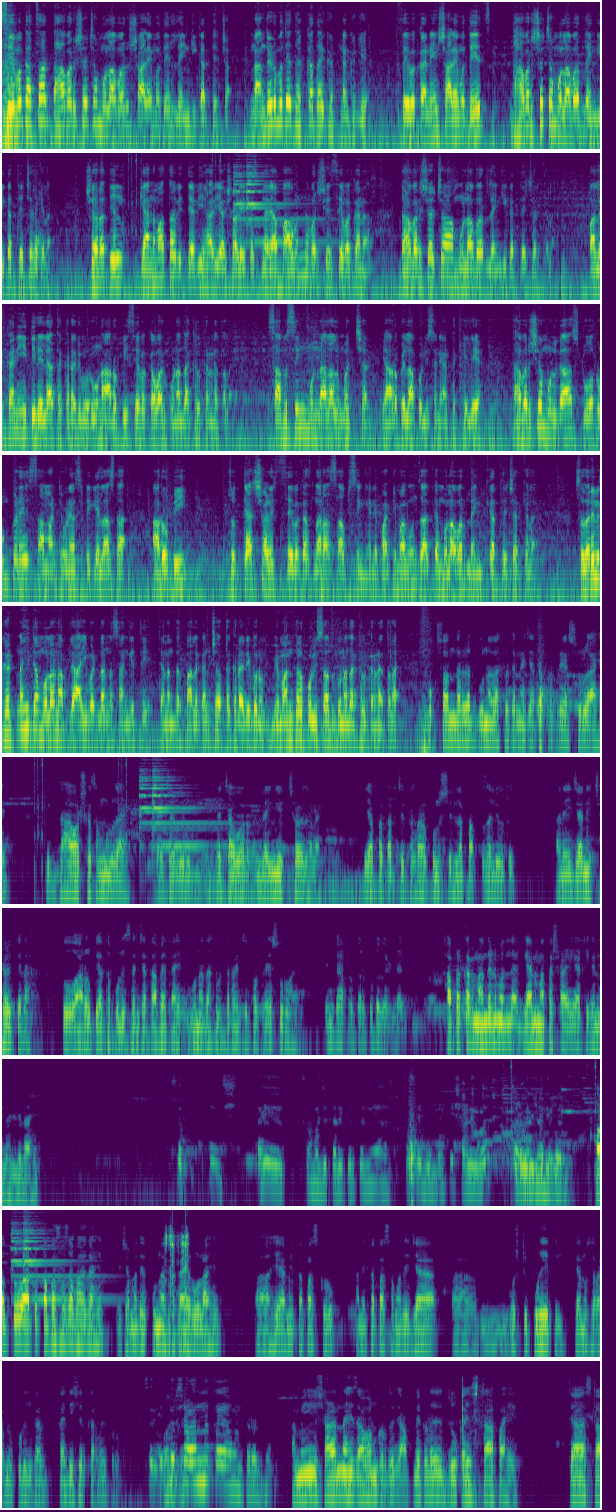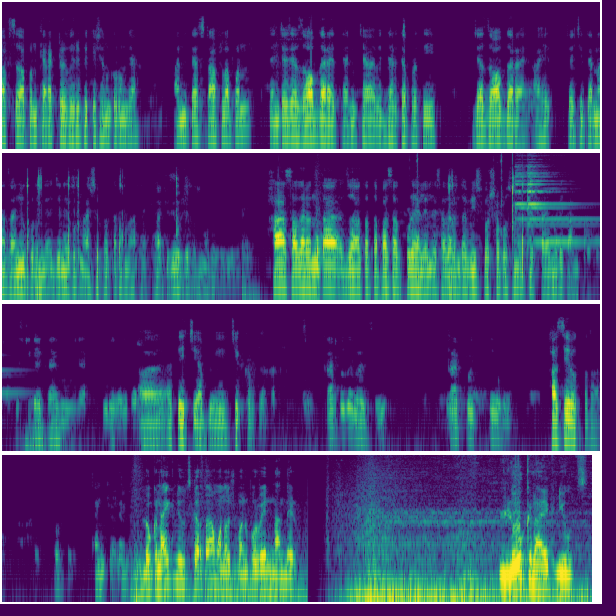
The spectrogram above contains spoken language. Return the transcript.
सेवकाचा दहा वर्षाच्या मुलावर शाळेमध्ये लैंगिक अत्याचार. नांदेडमध्ये धक्कादायक घटना घडली आहे. सेवकाने शाळेमध्येच दहा वर्षाच्या मुलावर लैंगिक अत्याचार केला. शहरातील ज्ञानमाता विद्याविहार या शाळेत असणाऱ्या बावन्न वर्षीय सेवकानं दहा वर्षाच्या मुलावर लैंगिक अत्याचार केला पालकांनी दिलेल्या तक्रारीवरून आरोपी सेवकावर गुन्हा दाखल करण्यात आला साबसिंग मुन्नालाल मच्छर या आरोपीला पोलिसांनी अटक केली आहे. दहा वर्षीय मुलगा स्टोअर रूमकडे सामान ठेवण्यासाठी गेला असता आरोपी जो त्याच शाळेत सेवक असणारा साबसिंग याने पाठीमागून जात त्या मुलावर लैंगिक अत्याचार केला सदरील घटना ही त्या मुलानं आपल्या आईवडिलांना सांगितली. त्यानंतर पालकांच्या तक्रारीवरून विमानतळ पोलिसात गुन्हा दाखल करण्यात आला पोक्सो अंतर्गत गुन्हा दाखल करण्याची आता प्रक्रिया सुरू आहे. एक दहा वर्षाचा मुलगा आहे. त्याच्या विरुद्ध त्याच्यावर लैंगिक छळ झाला आहे या प्रकारची तक्रार पोलीस स्टेशनला प्राप्त झाली होती. आणि ज्याने छळ केला तो आरोपी आता पोलिसांच्या ताब्यात आहे. गुन्हा दाखल करण्याची प्रक्रिया सुरू आहे. नेमका हा प्रकार कुठं घडलाय? हा प्रकार नांदेडमधल्या ज्ञानमाता शाळे या ठिकाणी घडलेला आहे. सर काही सामाजिक कार्यकर्त्यांनी असे बोलले की शाळेवर कारवाई झाली पाहिजे. हा, तो आता तपासाचा भाग आहे. याच्यामध्ये कुणाचा काय रोल आहे अं, हे आम्ही तपास करू. आणि तपासामध्ये ज्या अं, गोष्टी पुढे येतील त्यानुसार आम्ही पुढील कार- कायदेशीर कारवाई करू. सर इतर शाळांना काय आवाहन कराल सर? आम्ही शाळांना हेच आवाहन करतो की आपल्याकडे जो काही स्टाफ आहे त्या स्टाफचं आपण कॅरेक्टर व्हेरिफिकेशन करून घ्या. आणि त्या स्टाफला पण त्यांच्या ज्या जबाबदाऱ्या आहेत त्यांच्या विद्यार्थ्याप्रती ज्या जबाबदाऱ्या आहे- आहेत त्याची त्यांना जाणीव करून द्या जेणेकरून असे प्रकार होणार नाही हा किती वर्षापासून होता हा साधारणतः जो आता तपासात पुढे आलेले साधारणतः वीस वर्षापासूनच त्या शाळेमध्ये काम करत होता. त्याची चेक करतोय आता. काय पदार आहे सर? काय पद सेवक आहे हा सेवक पदावर. ओके. थँक्यू लोकनायक न्यूज करता मनोज मनपुर्वे नांदेड. लोकनायक न्यूज.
